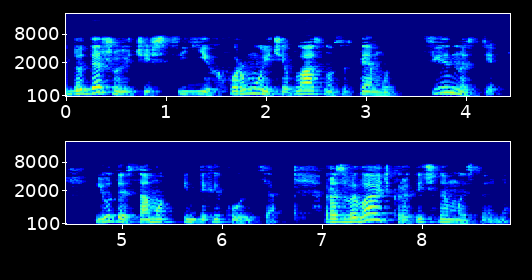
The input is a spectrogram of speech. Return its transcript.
додержуючись їх, формуючи власну систему цінності, люди самоідентифікуються, розвивають критичне мислення,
